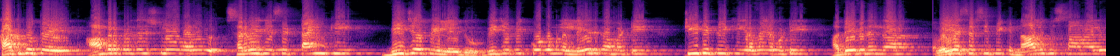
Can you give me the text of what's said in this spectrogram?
కాకపోతే ఆంధ్రప్రదేశ్లో వాళ్ళు సర్వే చేసే టైంకి బీజేపీ లేదు. బీజేపీ కూటమిలో లేదు కాబట్టి టీడీపీకి ఇరవై ఒకటి అదే విధంగా వైఎస్ఆర్సీపీకి నాలుగు స్థానాలు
